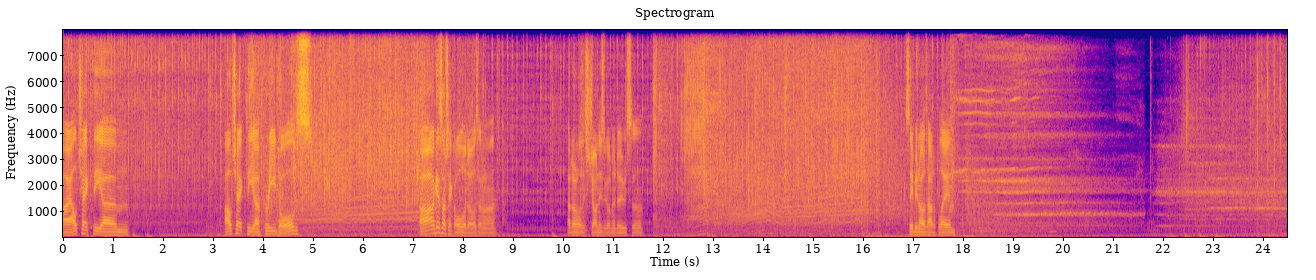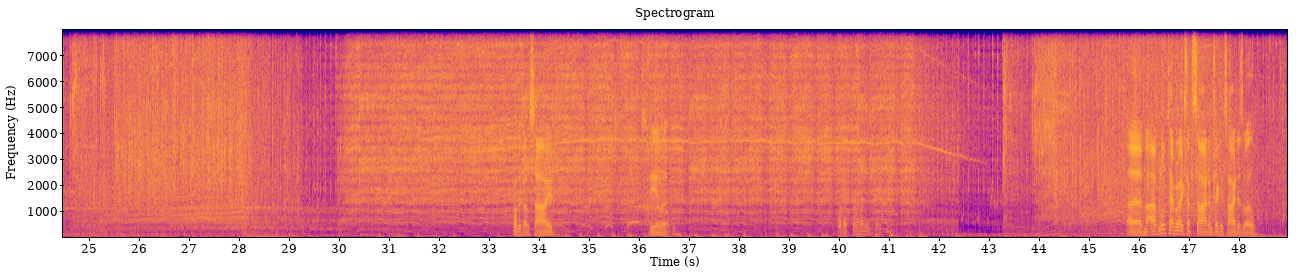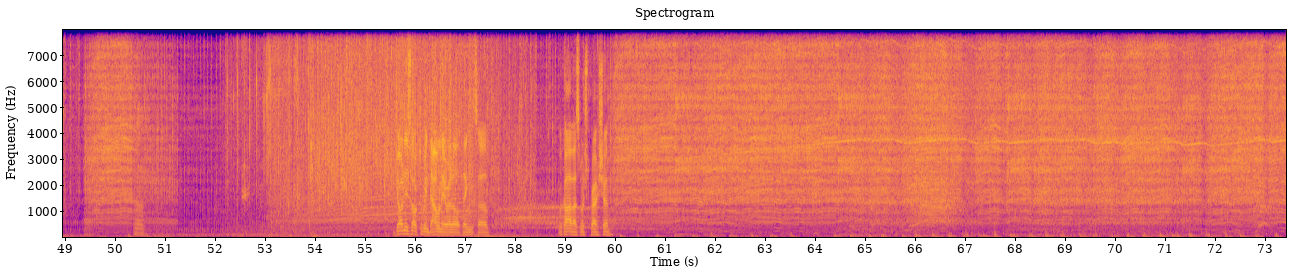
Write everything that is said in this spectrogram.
Alright, I'll check the, um... I'll check the uh, three doors. Uh, I guess I'll check all the doors, I don't know. I don't know what this Johnny's gonna do, so... He knows how to play him. Probably gone side. Feel it. What that's someone in Um, I've looked everywhere except side. I'm checking side as well. Oh. Johnny's not coming down here, I don't think, so... We can't have as much pressure.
